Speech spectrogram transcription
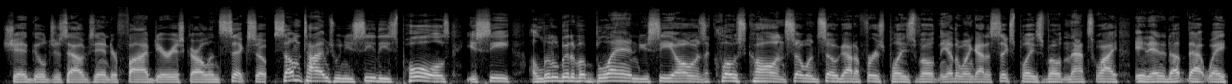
Shai Gilgeous-Alexander five. Darius Garland six. So sometimes when you see these polls, you see a little bit of a blend. You see, oh, it was a close call and so and so got a first place vote and the other one got a sixth place vote. And that's why it ended up that way.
